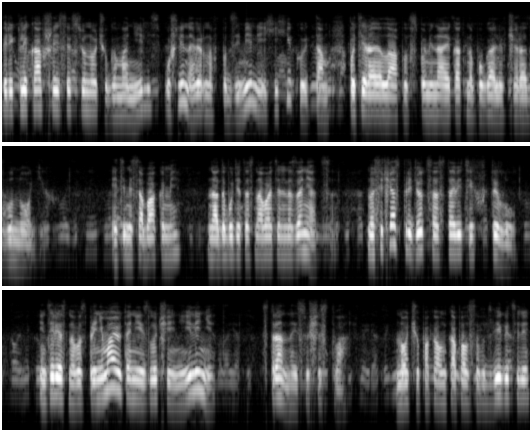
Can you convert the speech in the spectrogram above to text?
перекликавшиеся всю ночь, угомонились, ушли, наверное, в подземелье и хихикают там, потирая лапы, вспоминая, как напугали вчера двуногих. Этими собаками надо будет основательно заняться, но сейчас придется оставить их в тылу. Интересно, воспринимают они излучение или нет? Странные существа. Ночью, пока он копался в двигателе,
